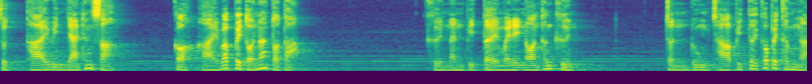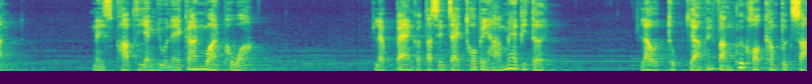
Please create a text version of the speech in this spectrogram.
สุดท้ายวิญญาณทั้งสามก็หายวับไปต่อหน้าต่อตา คืนนั้นพี่เตยไม่ได้นอนทั้งคืน จนรุ่งเช้าพี่เตยก็ไปทำงาน ในสภาพที่ยังอยู่ในการหวาดผวา และแป้งก็ตัดสินใจโทรไปหาแม่พี่เตยเล่าทุกอย่างให้ฟังเพื่อขอคำปรึกษา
